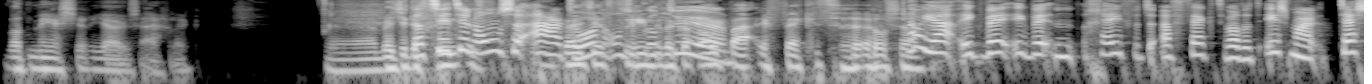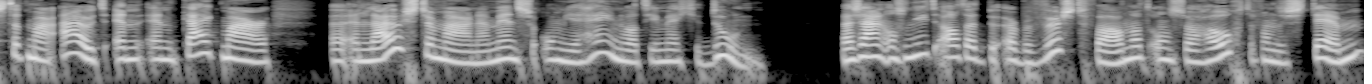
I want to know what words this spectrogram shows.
wat meer serieus eigenlijk. Eh, een beetje de Dat zit in onze aard hoor, in onze vriendelijke cultuur. opa-effect eh, of zo. Nou ja, ik, weet, ik weet, geef het effect wat het is, maar test het maar uit. En, en kijk maar eh, en luister maar naar mensen om je heen, wat die met je doen. Wij zijn ons niet altijd er bewust van wat onze hoogte van de stem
